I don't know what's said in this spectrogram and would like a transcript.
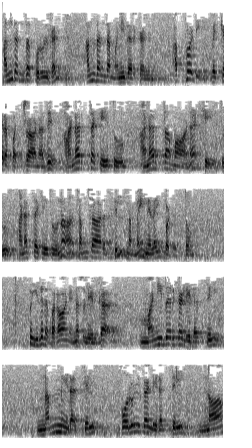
அந்தந்த பொருள்கள் அந்தந்த மனிதர்கள். அப்படி வைக்கிற பற்றானது அனர்த்த கேது அனர்த்தமான கேது. அனர்த்த கேதுனா சம்சாரத்தில் நம்மை நிலைப்படுத்தும். இப்ப இதுல பகவான் என்ன சொல்லியிருக்கார்? மனிதர்களிடத்தில் நம்மிடத்தில் பொருள்களிடத்தில் நாம்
